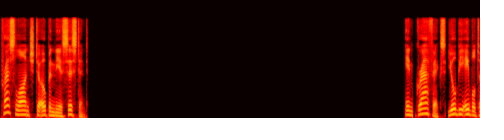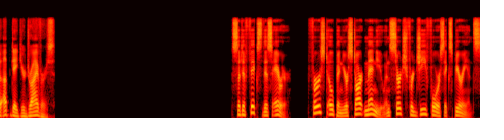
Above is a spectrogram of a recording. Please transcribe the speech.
Press Launch to open the assistant. In Graphics, you'll be able to update your drivers. So to fix this error, first open your Start menu and search for GeForce Experience.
